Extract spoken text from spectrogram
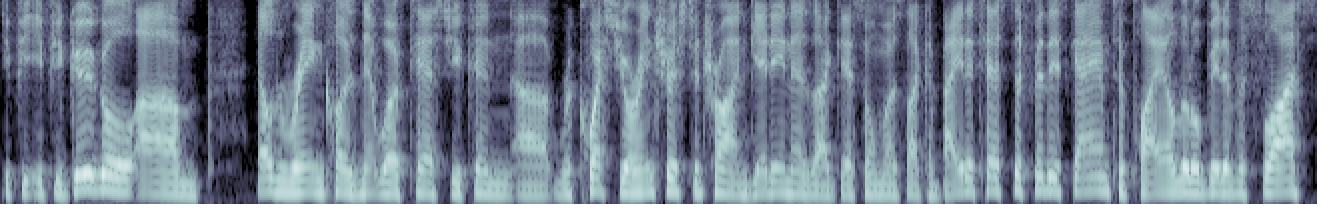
if you, if you Google um, Elden Ring closed network test, you can uh, request your interest to try and get in as, I guess, almost like a beta tester for this game to play a little bit of a slice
